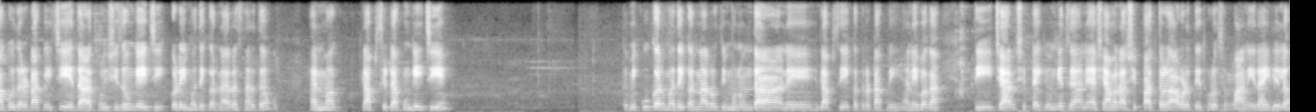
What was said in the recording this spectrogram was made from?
अगोदर टाकायची आहे. डाळ थोडी शिजवून घ्यायची कढईमध्ये करणार असणार तर. आणि मग लापसी टाकून घ्यायची. आहे तर मी कुकरमध्ये करणार होती म्हणून डाळ आणि लापसी एकत्र टाकली. आणि बघा ती चार शिट्ट्या घेऊन घेतल्या आणि अशी आम्हाला अशी पातळ आवडते थोडंसं पाणी राहिलेलं.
